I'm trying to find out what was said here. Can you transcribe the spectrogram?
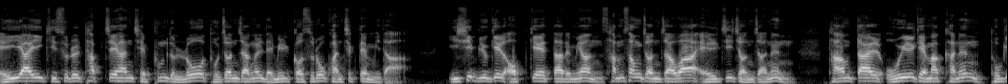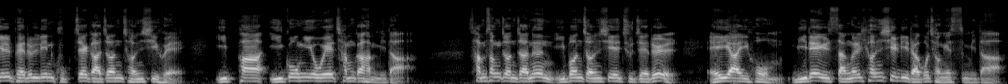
AI 기술을 탑재한 제품들로 도전장을 내밀 것으로 관측됩니다. 26일 업계에 따르면 삼성전자와 LG전자는 다음 달 5일 개막하는 독일 베를린 국제가전 전시회 이파 2025에 참가합니다. 삼성전자는 이번 전시의 주제를 AI 홈, 미래 일상을 현실이라고 정했습니다.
